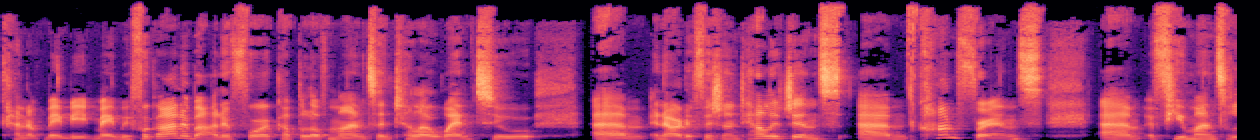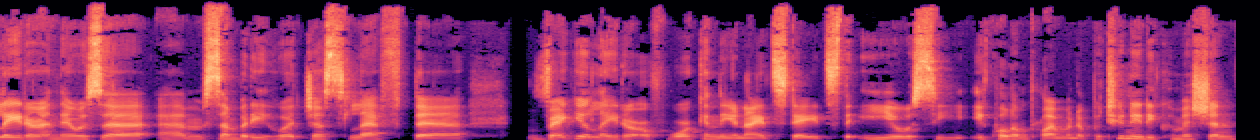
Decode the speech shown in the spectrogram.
kind of maybe maybe forgot about it for a couple of months until I went to um, an artificial intelligence um, conference um, a few months later, and there was a um, somebody who had just left the regulator of work in the United States, the EEOC, Equal Employment Opportunity Commission,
